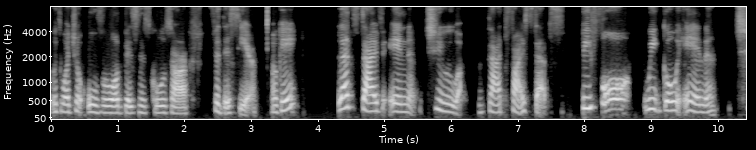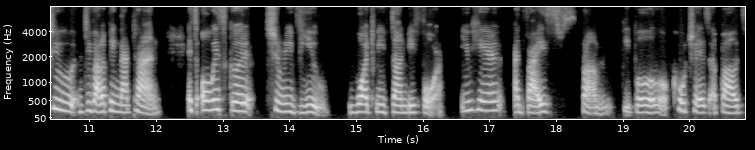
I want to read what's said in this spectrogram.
with what your overall business goals are for this year. Okay. Let's dive in to that five steps. Before we go in to developing that plan, it's always good to review what we've done before. You hear advice from people or coaches about it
